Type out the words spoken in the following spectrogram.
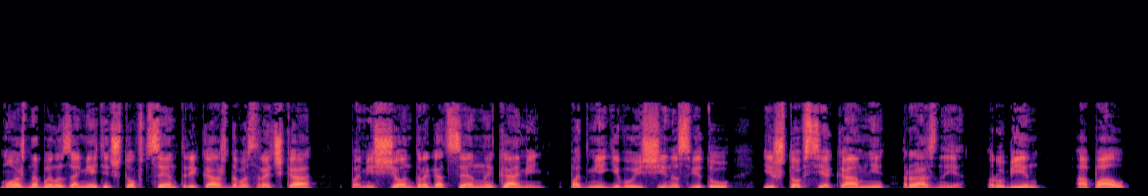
можно было заметить, что в центре каждого зрачка – помещен драгоценный камень, подмигивающий на свету, и что все камни разные — рубин, опал,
